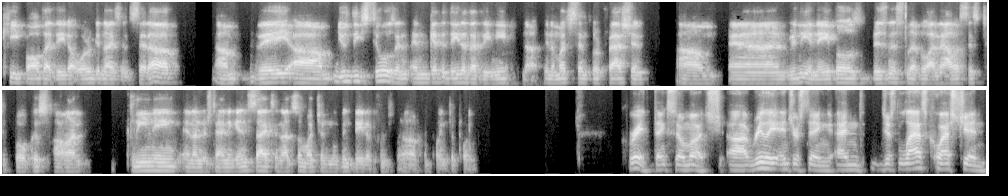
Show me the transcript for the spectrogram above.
keep all that data organized and set up. Um, they um, use these tools and, and get the data that they need in a, much simpler fashion um, and really enables business level analysis to focus on gleaning and understanding insights and not so much on moving data from, uh, from point to point. Great. Thanks so much. Uh, really interesting. And just last question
